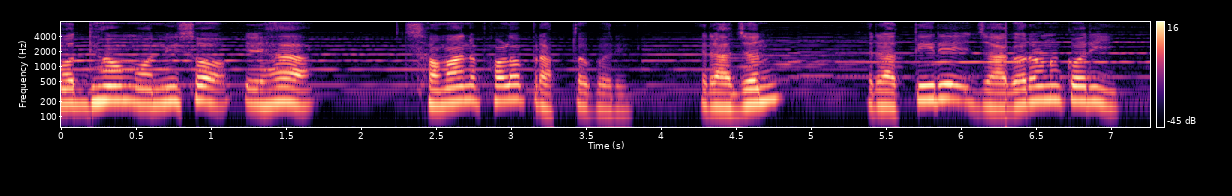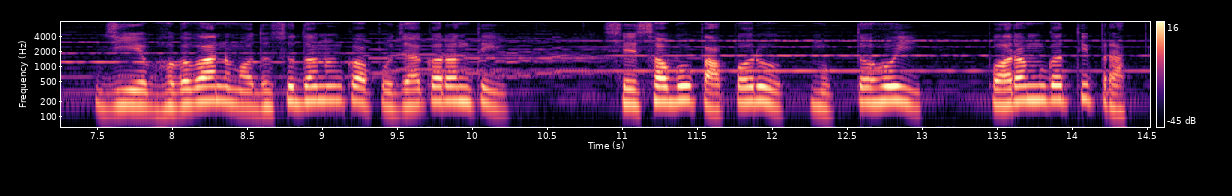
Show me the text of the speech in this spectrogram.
ମଧ୍ୟ ମନୁଷ୍ୟ ଏହା ସମାନ ଫଳ ପ୍ରାପ୍ତ କରେ। ରାଜନ୍ ରାତିରେ ଜାଗରଣ କରି ଯିଏ ଭଗବାନ ମଧୁସୂଦନଙ୍କ ପୂଜା କରନ୍ତି ସେସବୁ ପାପରୁ ମୁକ୍ତ ହୋଇ ପରମ ଗତି ପ୍ରାପ୍ତ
